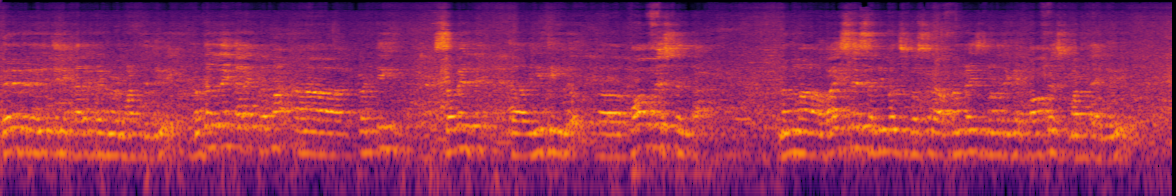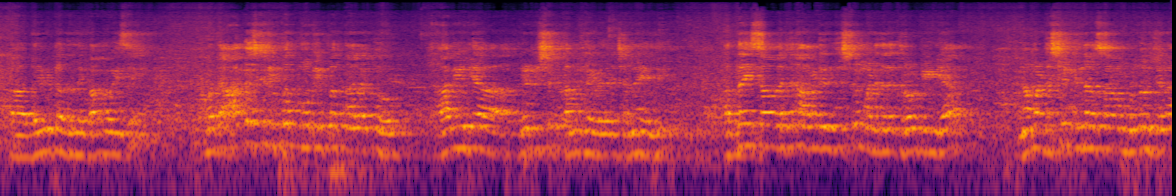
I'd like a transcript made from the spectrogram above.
ಬೇರೆ ಬೇರೆ ರೀತಿಯಲ್ಲಿ ಕಾರ್ಯಕ್ರಮಗಳು ಮಾಡ್ತಿದ್ದೀವಿ. ಮೊದಲನೇ ಕಾರ್ಯಕ್ರಮ ಟ್ವೆಂಟಿ ಸೆವೆನ್ ಈ ತಿಂಗಳು ಪಾವ್ ಫೆಸ್ಟ್ ಅಂತ. ನಮ್ಮ ವಾಯ್ಸ್ಲೆಸ್ ಅನಿಮಲ್ಸ್ಗೋಸ್ಕರ ಫಂಡ್ ರೈಸ್ ಮಾಡೋದಕ್ಕೆ ಪಾವ್ ಫೆಸ್ಟ್ ಮಾಡ್ತಾ ಇದ್ದೀವಿ. ದಯವಿಟ್ಟು ಅದರಲ್ಲಿ ಭಾಗವಹಿಸಿ. ಮತ್ತು ಆಗಸ್ಟ್ ಇಪ್ಪತ್ತ್ಮೂರು ಇಪ್ಪತ್ನಾಲ್ಕು ಆಲ್ ಇಂಡಿಯಾ ಲೀಡರ್ಶಿಪ್ ಕಾನ್ಕ್ಲೇವ್ ಇದೆ, ಚೆನ್ನೈಯಲ್ಲಿ. ಹದಿನೈದು ಸಾವಿರ ಜನ ಆಲ್ರೆಡಿ ರಿಜಿಸ್ಟರ್ ಮಾಡಿದ್ದಾರೆ ಥ್ರೂಔಟ್ ಇಂಡಿಯಾ ನಮ್ಮ ಡಿಸ್ಟ್ರಿಕ್ಟಿಂದ ಸಹ ಮುನ್ನೂರು ಜನ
